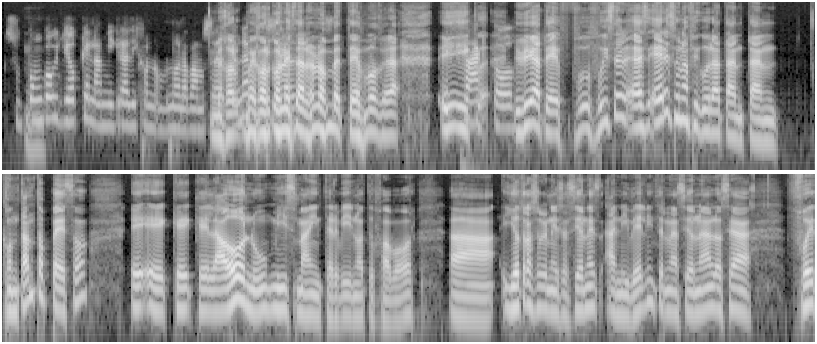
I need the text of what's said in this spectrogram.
supongo yo que la migra dijo no, no la vamos a mejor mejor con esta no nos metemos y, Exacto. y, fíjate fuiste eres una figura tan tan con tanto peso eh, eh, que, la ONU misma intervino a tu favor ah, y otras organizaciones a nivel internacional. O sea, fue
